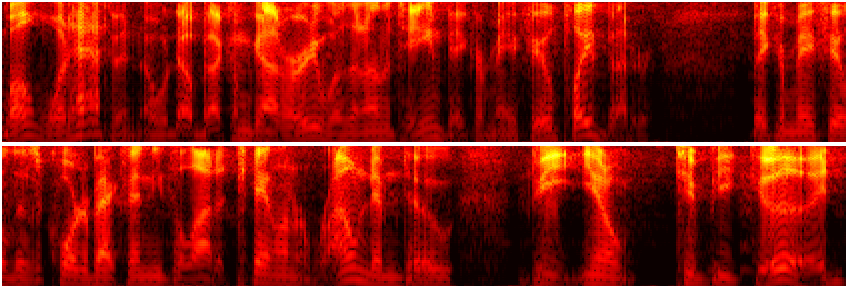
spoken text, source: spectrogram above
Well, what happened? Oh, Odell Beckham got hurt. He wasn't on the team. Baker Mayfield played better. Baker Mayfield is a quarterback that needs a lot of talent around him to be, you know, to be good,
